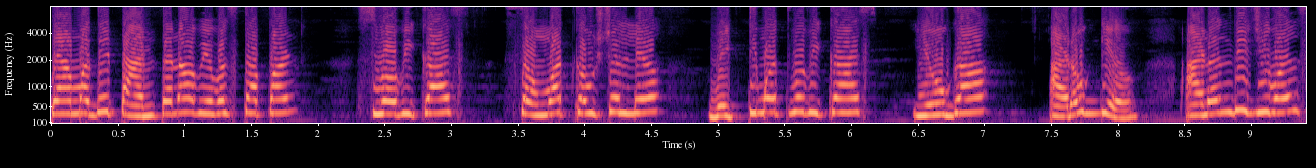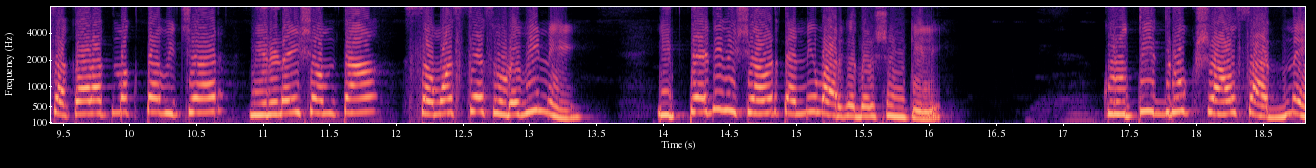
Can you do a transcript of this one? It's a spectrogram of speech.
त्यामध्ये ताणतणाव व्यवस्थापन स्वविकास संवाद कौशल्य व्यक्तिमत्व विकास योगा आरोग्य आनंदी जीवन सकारात्मकता विचार निर्णय क्षमता समस्या सोडविणे इत्यादी विषयावर त्यांनी मार्गदर्शन केले. कृती दृक श्राव साधने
